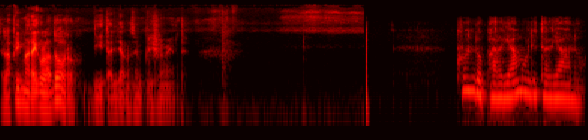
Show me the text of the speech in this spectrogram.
è la prima regola d'oro di Italiano semplicemente. Quando parliamo l'italiano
